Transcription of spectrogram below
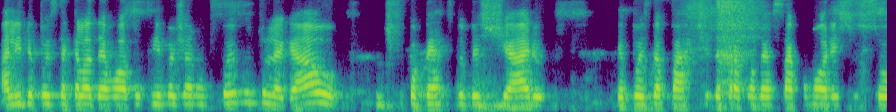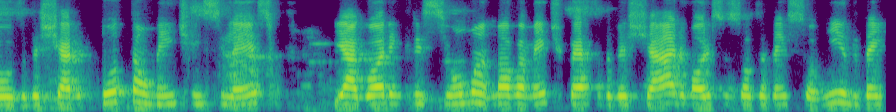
Ali depois daquela derrota o clima já não foi muito legal. A gente ficou perto do vestiário depois da partida para conversar com o Maurício Souza. O vestiário totalmente em silêncio e agora em Criciúma, novamente perto do vestiário, Maurício Souza vem sorrindo, vem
